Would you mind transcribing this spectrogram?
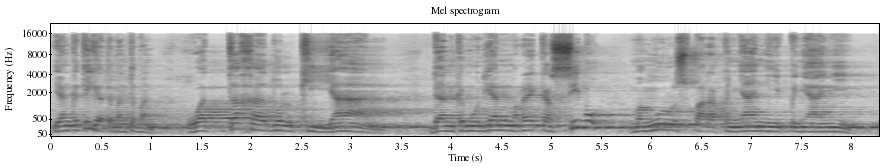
Yang ketiga teman-teman, wattakhadul kiyan dan kemudian mereka sibuk mengurus para penyanyi-penyanyi.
